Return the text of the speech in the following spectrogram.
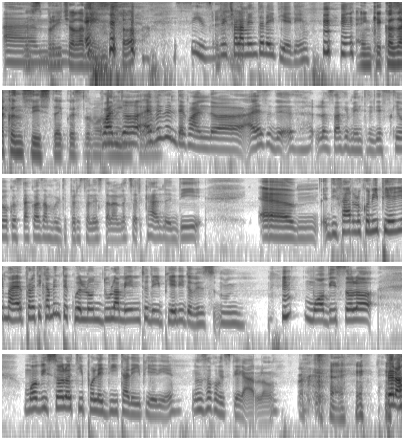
Ehm, Sbriciolamento? sì, sbriciolamento dei piedi. e in che cosa consiste questo movimento? Quando, hai presente quando, adesso de- lo so che mentre descrivo questa cosa molte persone staranno cercando di, ehm, di farlo con i piedi, ma è praticamente quell'ondulamento dei piedi dove s- mm, muovi solo, muovi solo tipo le dita dei piedi. Non so come spiegarlo. Ok. Però,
